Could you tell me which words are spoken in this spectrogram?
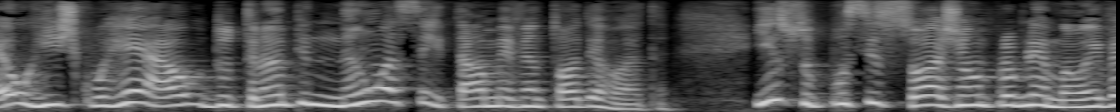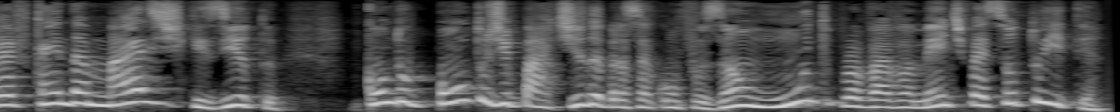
é o risco real do Trump não aceitar uma eventual derrota. Isso por si só já é um problemão e vai ficar ainda mais esquisito quando o ponto de partida para essa confusão muito provavelmente vai ser o Twitter.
